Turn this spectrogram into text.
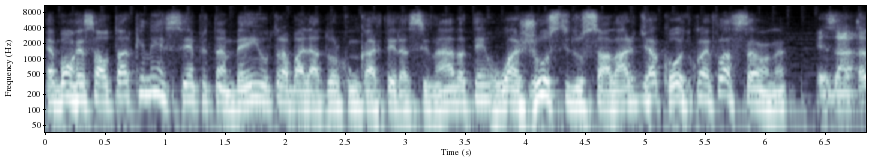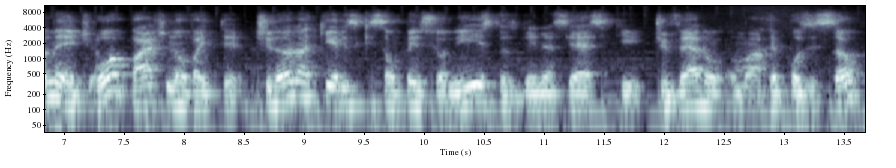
É bom ressaltar que nem sempre também o trabalhador com carteira assinada tem o ajuste do salário de acordo com a inflação, né? Exatamente. Boa parte não vai ter. Tirando aqueles que são pensionistas do INSS que tiveram uma reposição,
